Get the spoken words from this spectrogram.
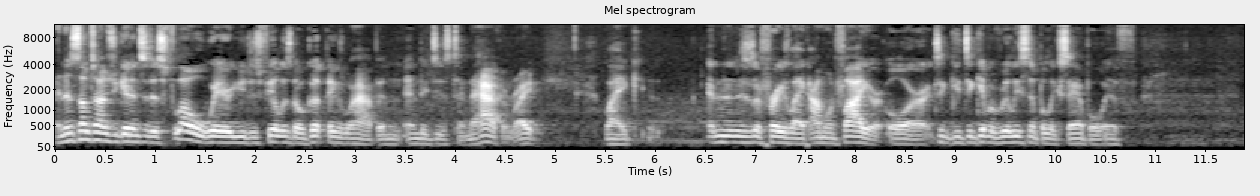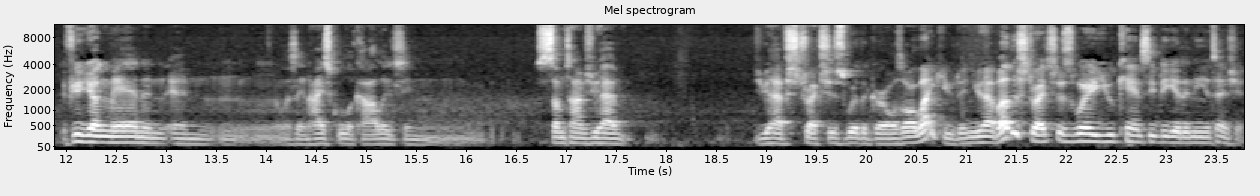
And then sometimes you get into this flow where you just feel as though good things will happen and they just tend to happen, right? Like, and then this is a phrase like "I'm on fire," or to to give a really simple example, if if you're a young man and and let's say in high school or college, and sometimes you have you have stretches where the girls all like you, then you have other stretches where you can't seem to get any attention.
